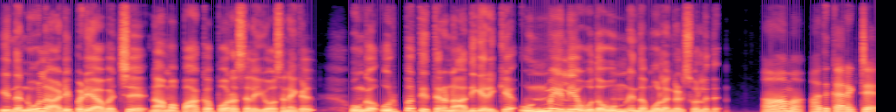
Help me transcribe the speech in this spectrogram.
இந்த நூலை அடிப்படையா வச்சு நாம பார்க்க போற சில யோசனைகள் உங்க உற்பத்தி திறனை அதிகரிக்க உண்மையிலேயே உதவும் இந்த மூலங்கள் சொல்லுது. ஆமா அது கரெக்ட்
